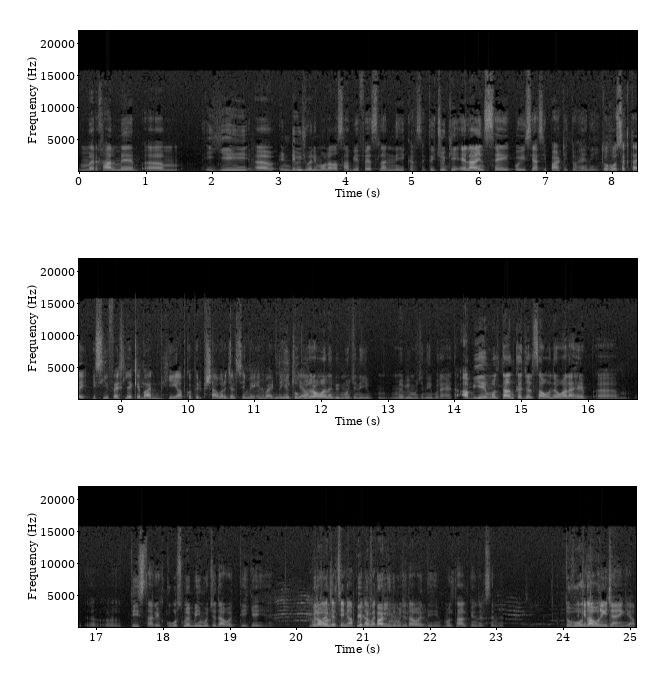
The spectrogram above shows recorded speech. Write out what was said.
میرے خیال میں یہ انڈیویجولی مولانا صاحب یہ فیصلہ نہیں کر سکتے چونکہ الائنس ہے کوئی سیاسی پارٹی تو ہے نہیں۔ تو ہو سکتا ہے اسی فیصلے کے بعد ہی آپ کو پھر پشاور جلسے میں انوائٹ نہیں تو کیا۔ گجراوالا نے بھی مجھے نہیں میں بھی مجھے نہیں بلایا تھا۔ اب یہ ملتان کا جلسہ ہونے والا ہے تیس تاریخ کو اس میں بھی مجھے دعوت دی گئی ہے۔ ملتان جلسے میں آپ کو دعوت پارٹی نے مجھے دعوت دی ہے ملتان کے جلسے میں۔ تو وہ آپ نہیں جائیں گے آپ۔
